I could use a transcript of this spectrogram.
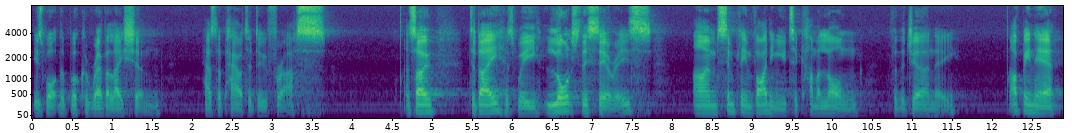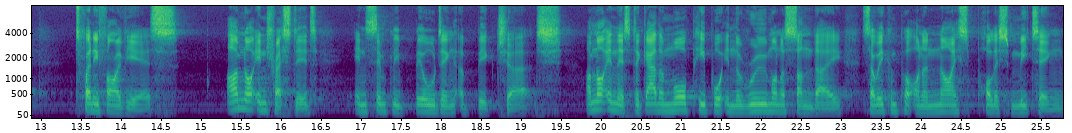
is what the book of Revelation has the power to do for us. And so today, as we launch this series, I'm simply inviting you to come along for the journey. I've been here 25 years. I'm not interested in simply building a big church. I'm not in this to gather more people in the room on a Sunday so we can put on a nice, polished meeting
